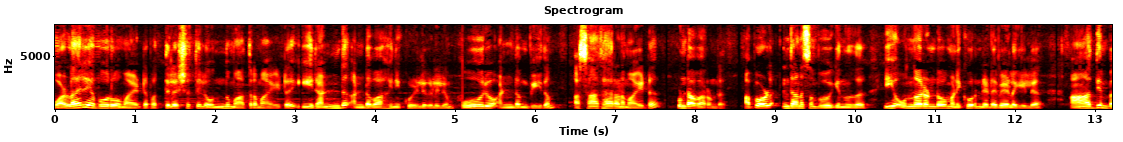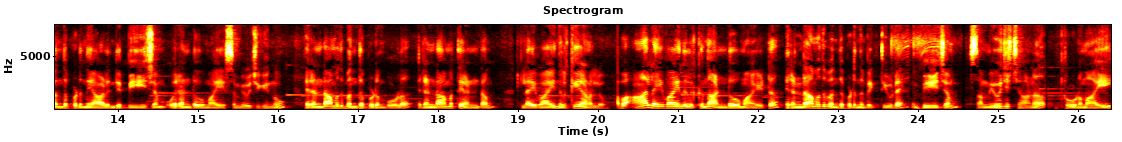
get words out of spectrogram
വളരെ അപൂർവമായിട്ട് പത്ത് ലക്ഷത്തിൽ ഒന്ന് മാത്രമായിട്ട് ഈ രണ്ട് അണ്ടവാഹിനി കുഴലുകളിലും ഓരോ അണ്ടം വീതം അസാധാരണമായിട്ട് ഉണ്ടാവാറുണ്ട്. അപ്പോൾ എന്താണ് സംഭവിക്കുന്നത്? ഈ ഒന്നോ രണ്ടോ മണിക്കൂറിന്റെ ഇടവേളയിൽ ആദ്യം ബന്ധപ്പെടുന്ന ആളിന്റെ ബീജം ഒരണ്ടവുമായി സംയോജിക്കുന്നു. രണ്ടാമത് ബന്ധപ്പെടുമ്പോൾ രണ്ടാമത്തെ അണ്ടം ലൈവായി നിൽക്കുകയാണല്ലോ. അപ്പോൾ ആ ലൈവായി നിൽക്കുന്ന അണ്ടവുമായിട്ട് രണ്ടാമത് ബന്ധപ്പെടുന്ന വ്യക്തിയുടെ ബീജം സംയോജിച്ചാണ് ഭ്രൂണമായി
